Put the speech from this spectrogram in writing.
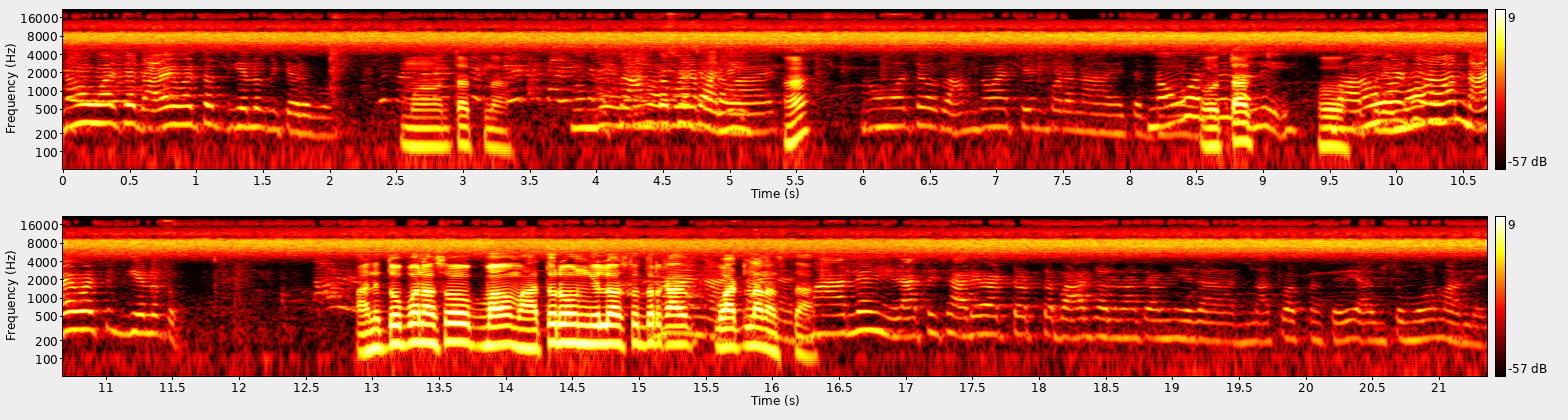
नऊ वर्ष दहाव्या वर्षात गेलो बिचारो मग तात ना. म्हणजे. हा? हो नऊ वर्ष राहून दहाव्या वर्षात गेलो तो. आणि तो पण असो बाबा म्हातार होऊन गेलो असतो तर काय वाटला नसता. मारले नाही. रात्री साडेआठ वाजता बाहेर झालो ना तेव्हा मी नातवात नसते आमचं मोळ मारले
